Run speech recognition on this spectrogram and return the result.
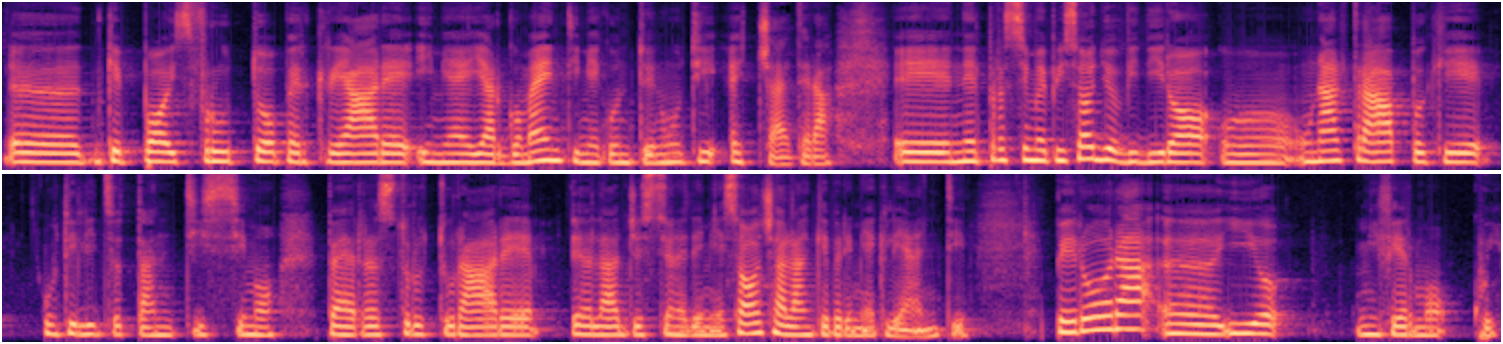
eh, che poi sfrutto per creare i miei argomenti, i miei contenuti, eccetera. E nel prossimo episodio vi dirò uh, un'altra app che utilizzo tantissimo per strutturare eh, la gestione dei miei social anche per i miei clienti. Per ora eh, io mi fermo qui.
